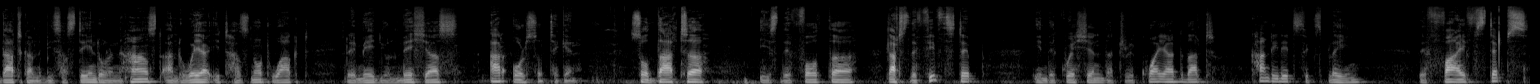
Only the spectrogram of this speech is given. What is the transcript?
that can be sustained or enhanced, and where it has not worked, remedial measures are also taken. So that uh, is the fourth, uh, that's the fifth step in the question that required that candidates explain the five steps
